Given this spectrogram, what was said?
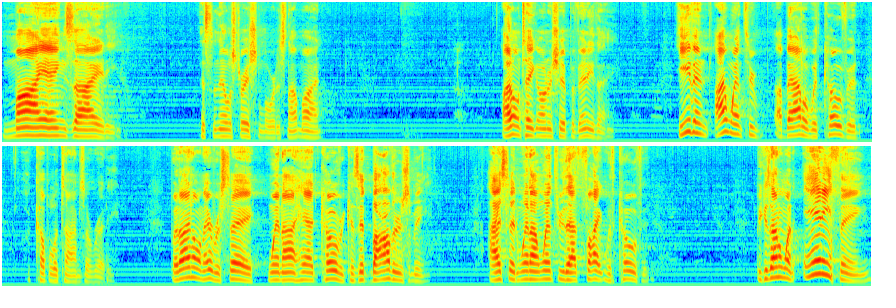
my anxiety. It's an illustration, Lord, it's not mine. I don't take ownership of anything. Even I went through a battle with COVID a couple of times already. But I don't ever say when I had COVID because it bothers me. I said when I went through that fight with COVID. Because I don't want anything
